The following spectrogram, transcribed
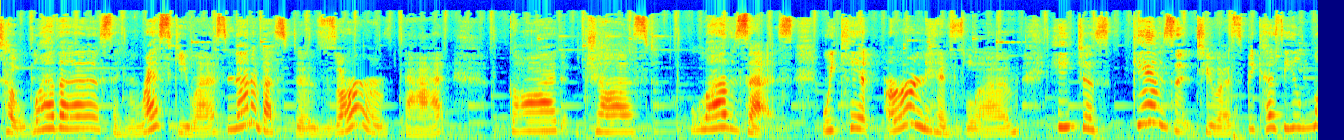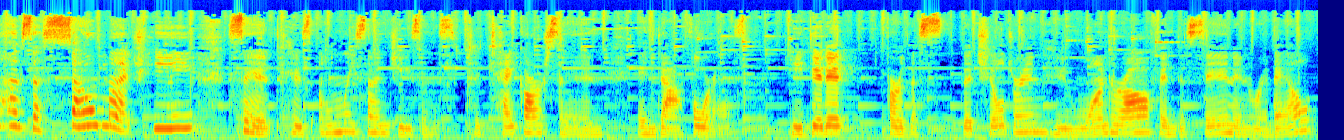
to love us and rescue us. None of us deserve that. God just loves us. We can't earn His love. He just gives it to us because he loves us so much. He sent his only son, Jesus, to take our sin and die for us. He did it for the, the children who wander off into sin and rebel.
